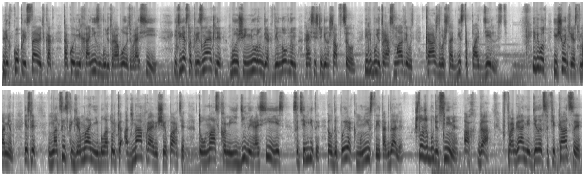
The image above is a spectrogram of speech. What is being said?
легко представить, как такой механизм будет работать в России. Интересно, признает ли будущий Нюрнберг виновным российский генштаб в целом? Или будет рассматривать каждого штабиста по отдельности? Или вот еще интересный момент. Если в нацистской Германии была только одна правящая партия, то у нас, кроме Единой России, есть сателлиты, ЛДПР, коммунисты и так далее. Что же будет с ними? Ах, да, в программе денацификации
